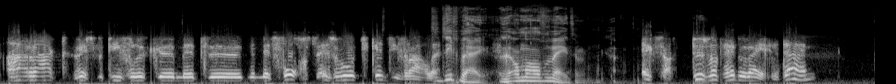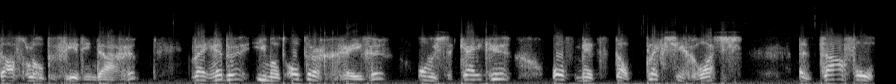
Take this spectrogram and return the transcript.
aanraakt, respectievelijk eh, met, met vocht enzovoort. Je kent die verhalen. Dichtbij, anderhalve meter. Exact. Dus wat hebben wij gedaan de afgelopen 14 dagen? Wij hebben iemand opdracht gegeven om eens te kijken of met dat plexiglas een tafel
